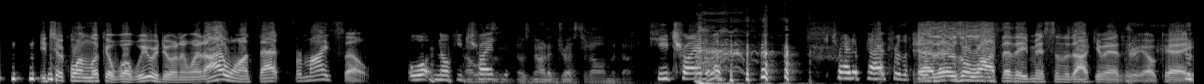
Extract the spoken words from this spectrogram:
he took one look at what we were doing and went, I want that for myself. Well, no, he That tried. wasn't- That was not addressed at all in the document. He tried. he tried to pack for the first. Yeah, there's a lot that they missed in the documentary, okay?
